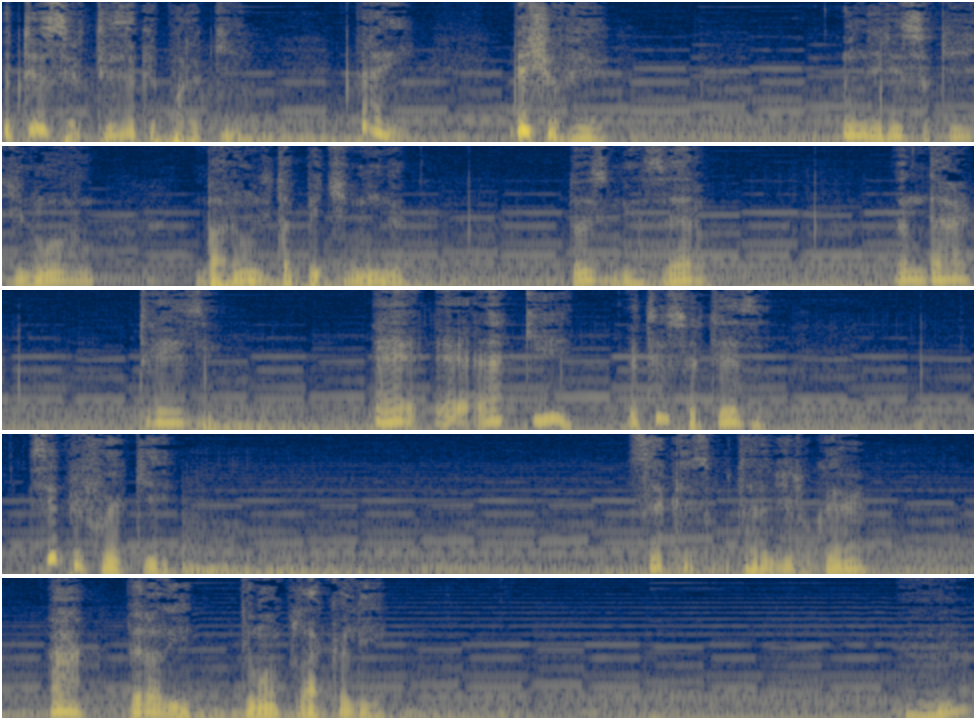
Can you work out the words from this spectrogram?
Eu tenho certeza que é por aqui. Peraí, deixa eu ver. O endereço aqui de novo. Barão de Tapetininga. 260. Andar 13. É, é, é aqui. Eu tenho certeza. Sempre foi aqui. Será que eles mudaram de lugar? Ah, pera ali. Tem uma placa ali. Hã?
